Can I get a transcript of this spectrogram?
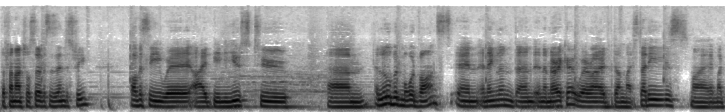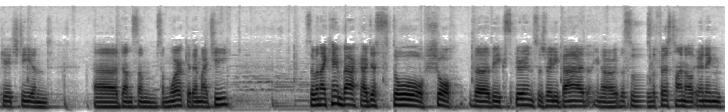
the financial services industry. Obviously, where I'd been used to um, a little bit more advanced in, in England and in America, where I'd done my studies, my, my PhD, and uh, done some, some work at MIT. So when I came back, I just saw, sure, the the experience was really bad. You know, this was the first time I was earning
